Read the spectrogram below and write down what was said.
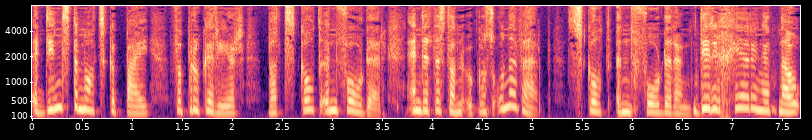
'n dienstemaatskappy vir prokureurs wat skuld invorder. En dit is dan ook ons onderwerp, skuldinvordering. Die regering het nou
